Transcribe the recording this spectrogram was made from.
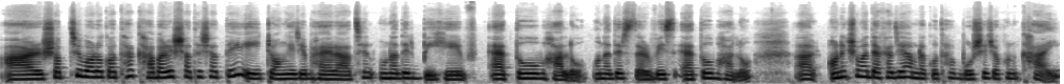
আর সবচেয়ে বড় কথা, খাবারের সাথে সাথে এই টঙে যে ভাইয়েরা আছেন, ওনাদের বিহেভ এত ভালো, ওনাদের সার্ভিস এত ভালো। আর অনেক সময় দেখা যায় আমরা কোথাও বসে যখন খাই,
